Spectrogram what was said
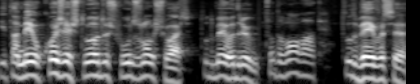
e também o cogestor dos fundos long short. Tudo bem, Rodrigo? Tudo bom, Walter? Tudo bem, e você?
